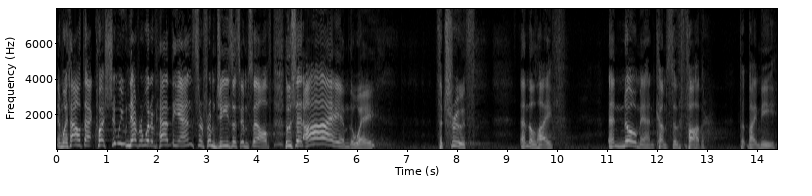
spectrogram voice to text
And without that question, we never would have had the answer from Jesus himself, who said, I am the way the truth, and the life. And no man comes to the Father but by me.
